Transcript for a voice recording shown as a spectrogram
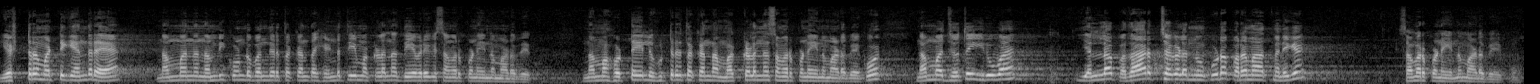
ಎಷ್ಟರ ಮಟ್ಟಿಗೆ ಅಂದರೆ ನಮ್ಮನ್ನು ನಂಬಿಕೊಂಡು ಬಂದಿರತಕ್ಕಂಥ ಹೆಂಡತಿ ಮಕ್ಕಳನ್ನು ದೇವರಿಗೆ ಸಮರ್ಪಣೆಯನ್ನು ಮಾಡಬೇಕು. ನಮ್ಮ ಹೊಟ್ಟೆಯಲ್ಲಿ ಹುಟ್ಟಿರತಕ್ಕಂಥ ಮಕ್ಕಳನ್ನು ಸಮರ್ಪಣೆಯನ್ನು ಮಾಡಬೇಕು. ನಮ್ಮ ಜೊತೆ ಇರುವ ಎಲ್ಲ ಪದಾರ್ಥಗಳನ್ನು ಕೂಡ ಪರಮಾತ್ಮನಿಗೆ ಸಮರ್ಪಣೆಯನ್ನು ಮಾಡಬೇಕು.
